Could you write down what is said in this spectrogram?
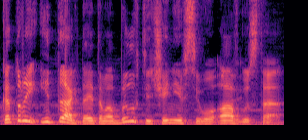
который и так до этого был в течение всего августа.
